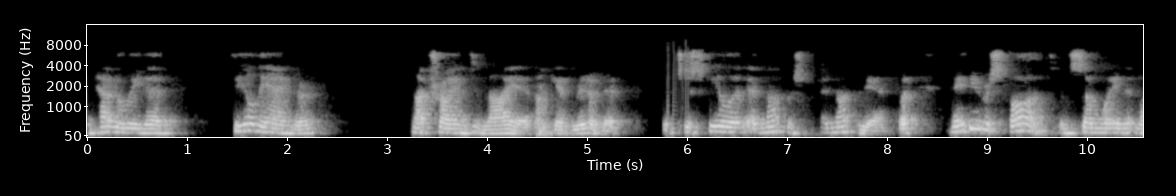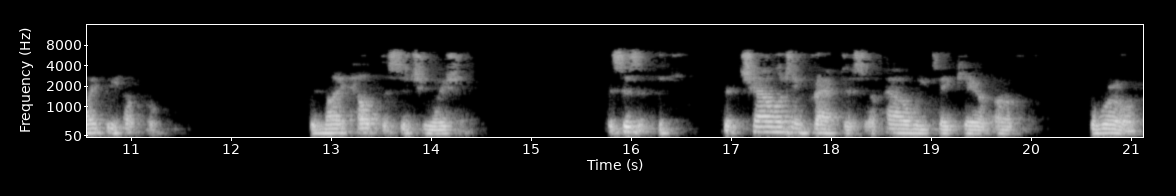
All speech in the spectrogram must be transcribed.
And how do we then feel the anger, not try and deny it or get rid of it, but just feel it and not, and not react, but maybe respond in some way that might be helpful. It might help the situation. This is the challenging practice of how we take care of the world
